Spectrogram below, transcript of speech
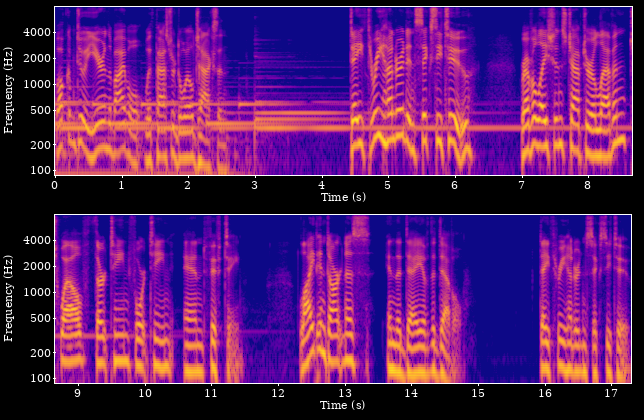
Welcome to A Year in the Bible with Pastor Doyle Jackson. Day 362, Revelations chapter 11, 12, 13, 14, and 15. Light and darkness in the day of the devil. Day 362.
